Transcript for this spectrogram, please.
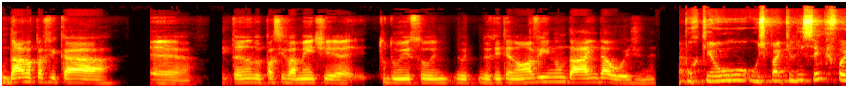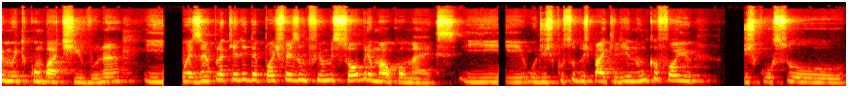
Não dava para ficar é, tentando passivamente é, tudo isso no 89 e não dá ainda hoje, né? Porque o, o Spike Lee sempre foi muito combativo, né? E um exemplo é que ele depois fez um filme sobre o Malcolm X. E o discurso do Spike Lee nunca foi um discurso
